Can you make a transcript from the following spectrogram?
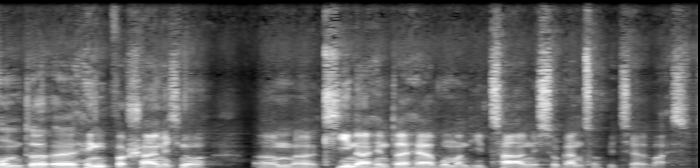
und äh, hinkt wahrscheinlich nur ähm, China hinterher, wo man die Zahlen nicht so ganz offiziell weiß.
